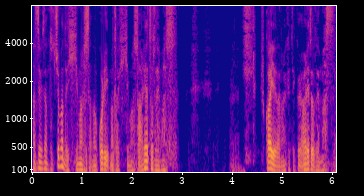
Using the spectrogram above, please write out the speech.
夏美さん途中まで聞きました。残りまた聞きました。ありがとうございます。深い穴開けてくれ。ありがとうございます。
